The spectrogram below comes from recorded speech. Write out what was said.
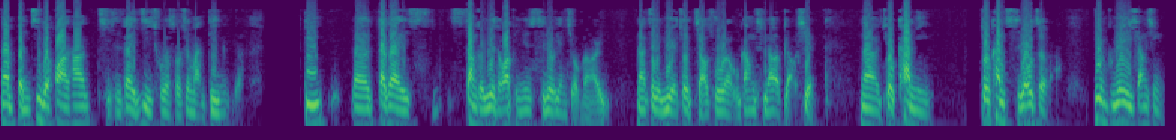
那本季的话，他其实在季初的时候就蛮低迷的，低呃，大概上个月的话，平均十六点九分而已。那这个月就缴出了我刚刚提到的表现，那就看你，就看持有者愿不愿意相信，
